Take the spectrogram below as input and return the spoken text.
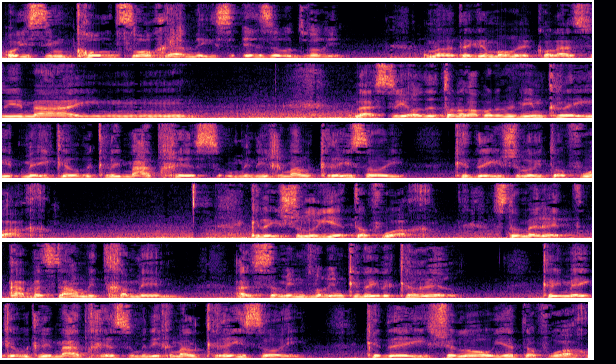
עושים כל צרוכי המייס, איזה עוד דברים? אומרת הגמור, כל העשוי מאי, לעשוי עוד אותו רבנו מביאים כלי מייקר וכלי מתחס ומניחים על קריסוי כדי שלא יתופוח כדי שלא יהיה תפוח זאת אומרת, הבשר מתחמם אז שמים דברים כדי לקרר. כלי מייקר וכלי מתחס ומניחים על קריסוי כדי שלא יהיה תפוח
